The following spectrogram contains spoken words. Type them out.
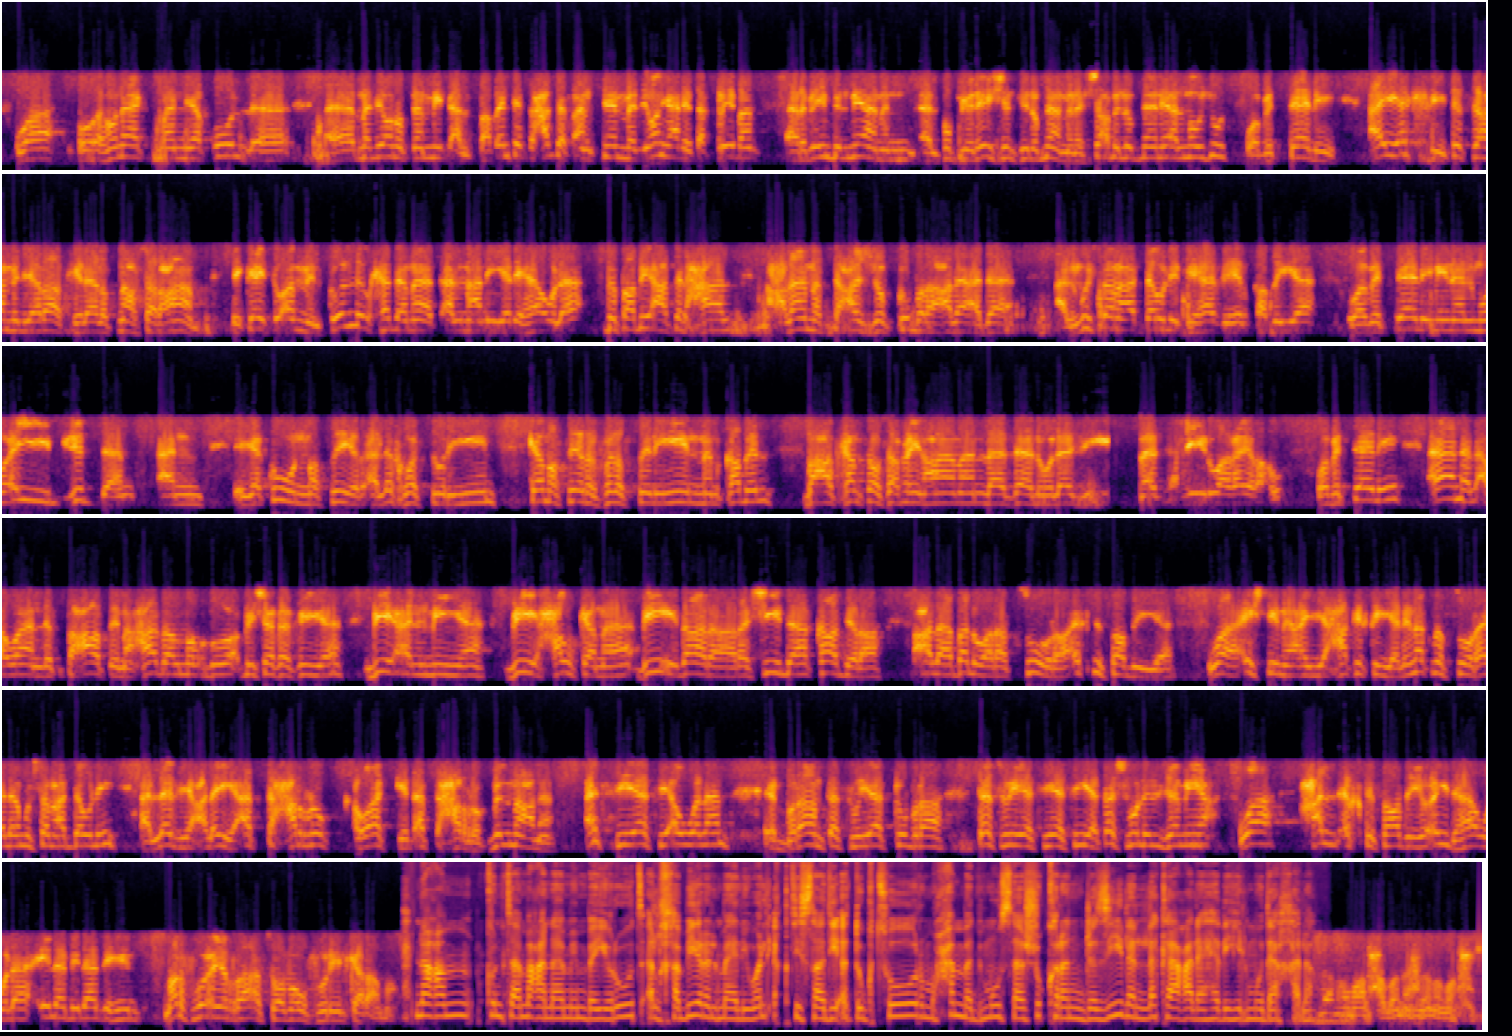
وهناك من يقول آه، آه، مليون و800 ألف. طب أنت تتحدث عن 2 مليون يعني تقريبا 40% من البوبيوليشن في لبنان من الشعب اللبناني الموجود. وبالتالي أي يكفي 9 مليارات خلال 12 عام لكي تؤمن كل الخدمات المعنية لهؤلاء بطبيعة الحال علامة تعجب كبرى على أداء المجتمع الدولي في هذه القضية. وبالتالي من المعيب جدا أن يكون مصير الإخوة السوريين كمصير الفلسطينيين من قبل بعد 75 عاما لا زالوا لاجئين نازحين وغيره. وبالتالي آن الأوان للتعاطي مع هذا الموضوع بشفافية بعلمية بحوكمة بإدارة رشيدة قادرة على بلورة صورة اقتصادية واجتماعية حقيقية. لنقل الصورة إلى المجتمع الدولي الذي عليه التحرك أؤكد التحرك بالمعنى السياسي. أولا إبرام تسويات كبرى تسوية سياسية تشمل الجميع وحل اقتصادي يعيد هؤلاء إلى بلادهم مرفوعي الرأس وموفوري الكرامة. نعم كنت معنا من بيروت الخبير المالي والاقتصادي الدكتور محمد موسى شكرا جزيلا لك على هذه المداخلة. أهلا ومرحبا أهلا ومرحبا.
